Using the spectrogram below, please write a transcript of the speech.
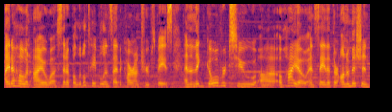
Idaho and Iowa set up a little table inside the Charon troops base, and then they go over to uh, Ohio and say that they're on a mission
